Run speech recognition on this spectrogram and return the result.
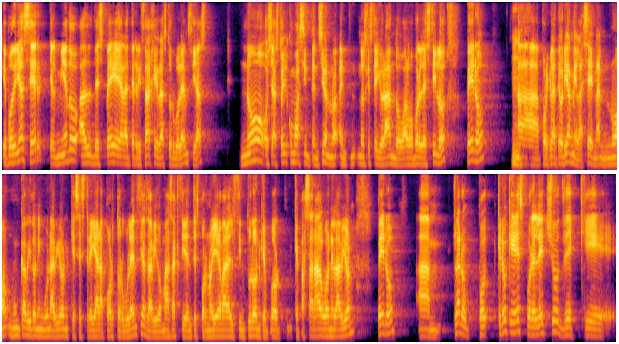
que podría ser que el miedo al despegue y al aterrizaje y las turbulencias no, o sea, estoy como sin tensión, no, es que esté llorando o algo por el estilo, pero mm. ah, porque la teoría me la sé, no, nunca ha habido ningún avión que se estrellara por turbulencias, ha habido más accidentes por no llevar el cinturón que por que pasara algo en el avión, pero claro, creo que es por el hecho de que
